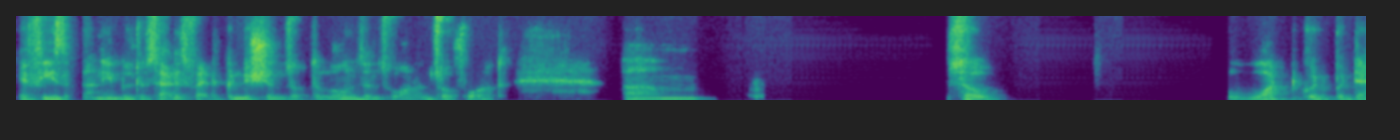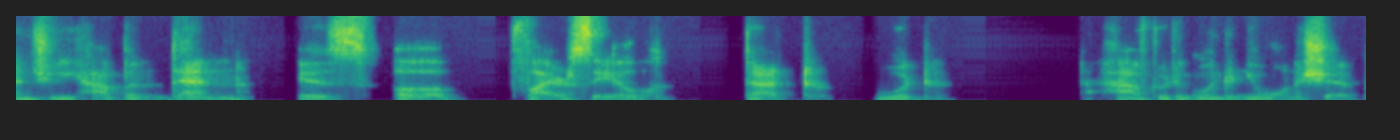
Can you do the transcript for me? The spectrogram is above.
if he's unable to satisfy the conditions of the loans and so on and so forth. Um, so what could potentially happen then is a fire sale that would have to go into new ownership.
